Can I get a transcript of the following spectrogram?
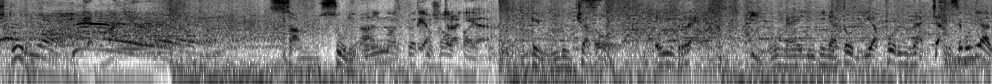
Sturm de Alemania. Sam Sullivan de Australia. El luchador, el rey y una eliminatoria por una chance mundial.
